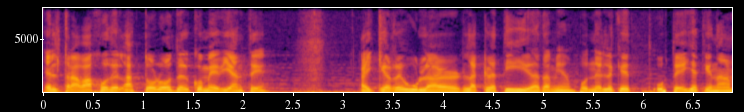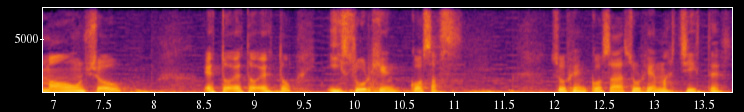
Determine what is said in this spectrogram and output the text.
el trabajo del actor o del comediante, hay que regular la creatividad también. Ponerle que ustedes ya tienen armado un show, esto, esto, esto, y surgen cosas. Surgen cosas, surgen más chistes.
